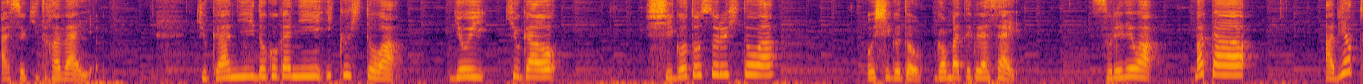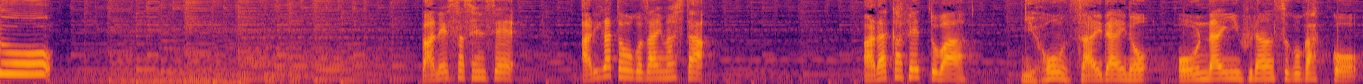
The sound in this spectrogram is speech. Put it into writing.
à ceux qui travaillent. 休暇にどこかに行く人は良い休暇を仕事する人はお仕事頑張ってください。それではまたありバネッサ先生、ありがとうございました。アラカフェットは日本最大のオンラインフランス語学校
